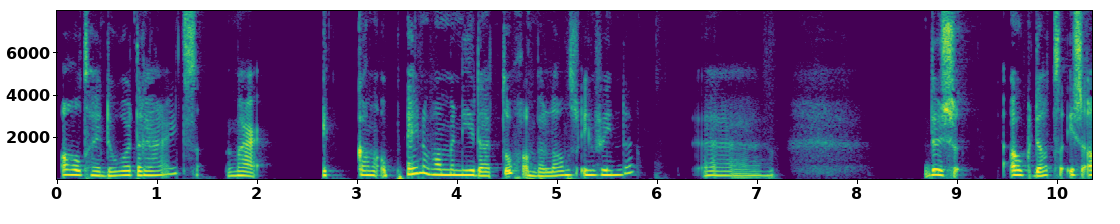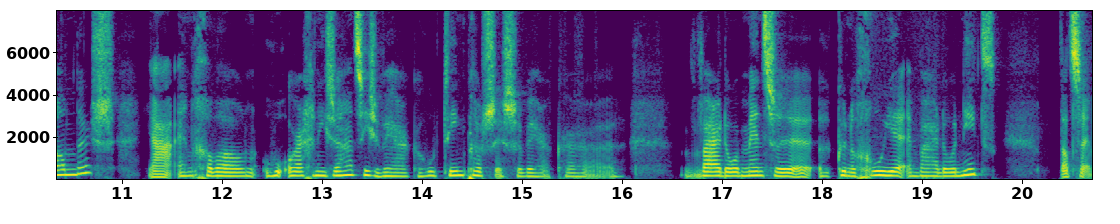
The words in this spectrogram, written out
altijd doordraait. Maar ik kan op een of andere manier daar toch een balans in vinden. Eh, dus ook dat is anders. Ja, en gewoon hoe organisaties werken, hoe teamprocessen werken, waardoor mensen eh, kunnen groeien en waardoor niet. Dat zijn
